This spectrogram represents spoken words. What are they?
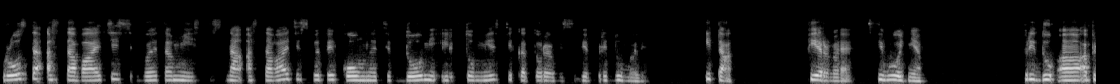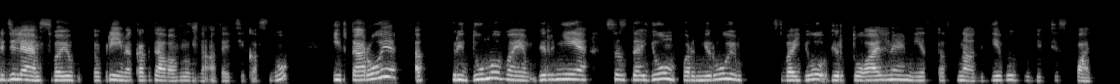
просто оставайтесь в этом месте сна, оставайтесь в этой комнате, в доме или в том месте, которое вы себе придумали. Итак, первое, сегодня приду, а, определяем свое время, когда вам нужно отойти ко сну. И второе, а, придумываем, вернее, создаем, формируем свое виртуальное место сна, где вы будете спать.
